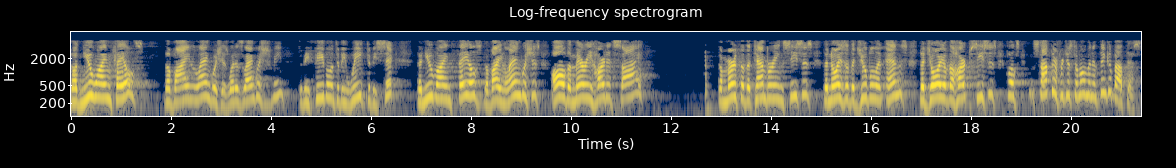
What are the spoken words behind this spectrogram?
The new wine fails, the vine languishes. What does languish mean? To be feeble and to be weak, to be sick. The new vine fails, the vine languishes, all the merry hearted sigh. The mirth of the tambourine ceases. The noise of the jubilant ends. The joy of the harp ceases. Folks, stop there for just a moment and think about this.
